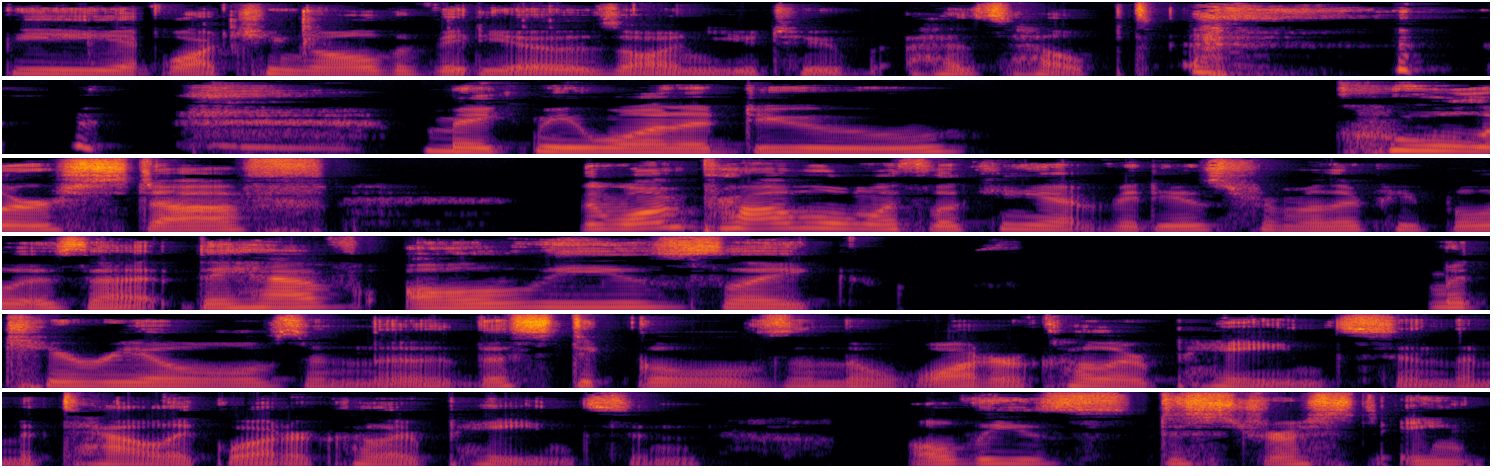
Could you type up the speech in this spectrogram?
the watching all the videos on YouTube has helped make me want to do cooler stuff. The one problem with looking at videos from other people is that they have all these like materials and the the stickles and the watercolor paints and the metallic watercolor paints and all these distressed ink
